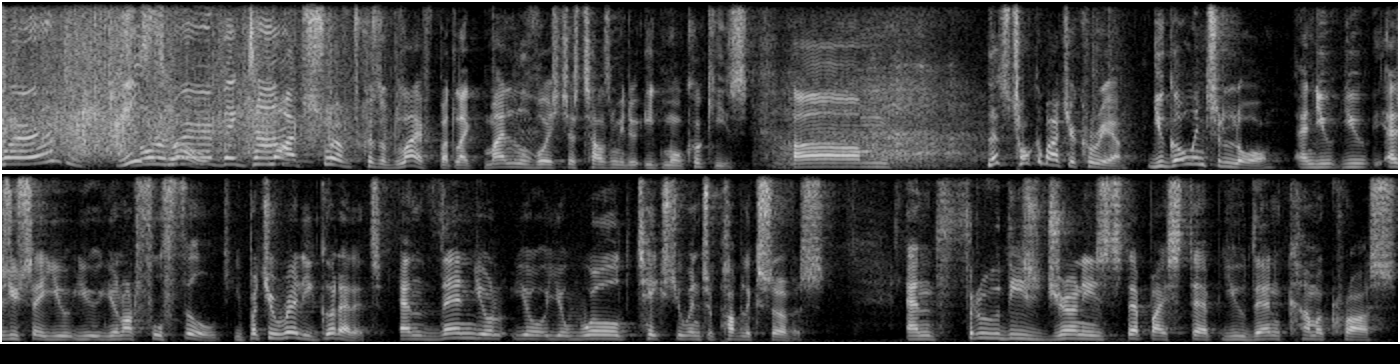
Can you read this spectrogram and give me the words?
Swerved. You No, no, no. swerved big time. No, I've swerved because of life, but like my little voice just tells me to eat more cookies. Um, Let's talk about your career. You go into law, and you, you as you say, you, you, you're not fulfilled, but you're really good at it. And then your, your, your world takes you into public service. And through these journeys, step by step, you then come across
